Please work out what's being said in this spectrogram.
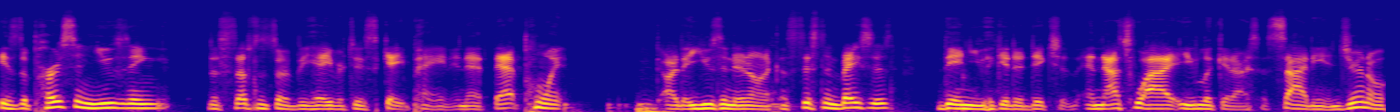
is the person using the substance or behavior to escape pain? And at that point, are they using it on a consistent basis? Then you get addiction. And that's why you look at our society in general.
